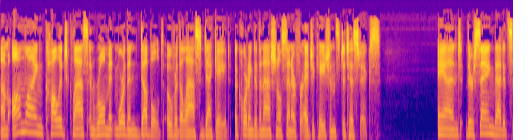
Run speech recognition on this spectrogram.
Um, online college class enrollment more than doubled over the last decade, according to the National Center for Education Statistics. And they're saying that it's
